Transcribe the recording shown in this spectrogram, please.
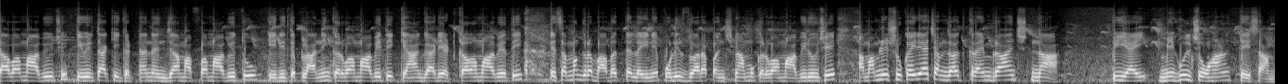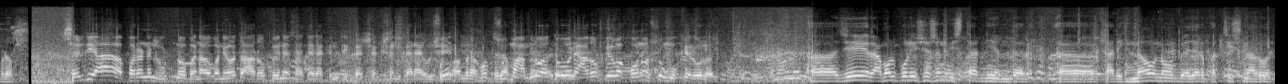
લાવવામાં આવ્યું છે. કેવી રીતે આખી ઘટનાને અંજામ આપવામાં આવ્યું હતું, કેવી રીતે પ્લાનિંગ કરવામાં આવી હતી, ક્યાં ગાડી અટકાવવામાં આવી હતી, એ સમગ્ર બાબતને લઈને પોલીસ દ્વારા પંચનામું કરવામાં આવી રહ્યું છે. આ મામલે શું કહી રહ્યા છે? અમદાવાદ ક્રાઇમ બ્રાન્ચના પીઆઈ મેહુલ ચૌહાણ તે સાંભળો. સરજી આ અપહરણ અને લૂંટનો બનાવ બન્યો હતો. આરોપીઓને સાથે રાખીને રિકન્સ્ટ્રક્શન કરાયું છે. શું મામલો હતો અને આરોપીઓમાં કોનો શું મુખ્ય રોલ હતો? જે રામોલ પોલીસ સ્ટેશન વિસ્તારની અંદર તારીખ નવ નવ બે હજાર પચીસના રોજ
